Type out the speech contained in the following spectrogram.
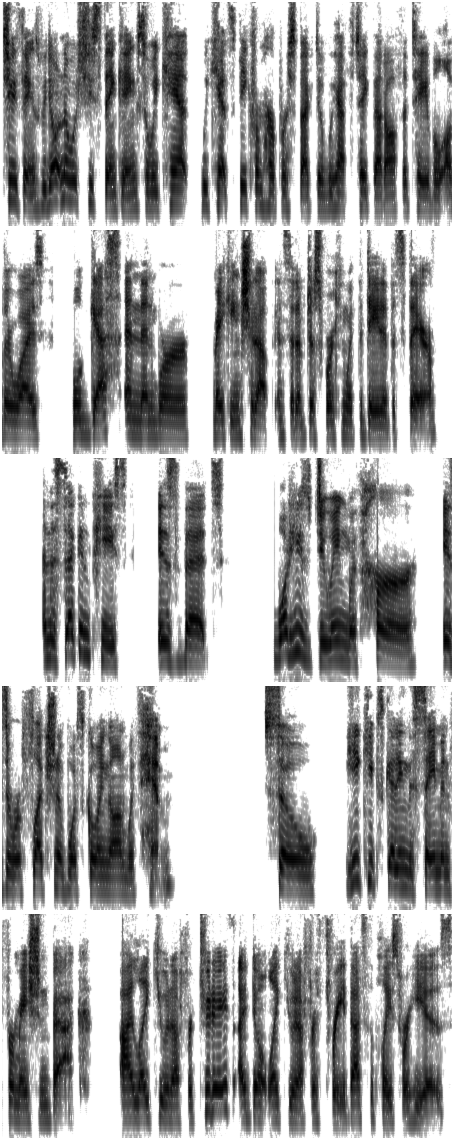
two things. We don't know what she's thinking, so we can't we can't speak from her perspective. We have to take that off the table. Otherwise, we'll guess and then we're making shit up instead of just working with the data that's there. And the second piece is that what he's doing with her is a reflection of what's going on with him. So he keeps getting the same information back I like you enough for two dates. I don't like you enough for three. That's the place where he is.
